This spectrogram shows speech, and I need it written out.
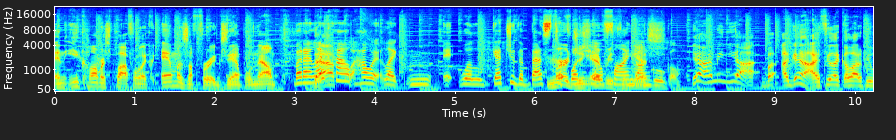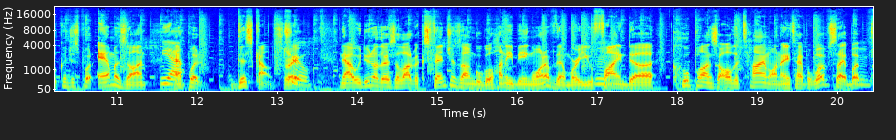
an e-commerce platform like Amazon, for example. Now, But I like how, how it like mm, it will get you the best of what you'll find yes. on Google. Yeah, I mean, yeah, but again, I feel like a lot of people can just put Amazon Yeah. and put discounts, right? True. Now we do know there's a lot of extensions on Google, Honey being one of them, where you Mm. find uh, coupons all the time on any type of website. But Mm.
